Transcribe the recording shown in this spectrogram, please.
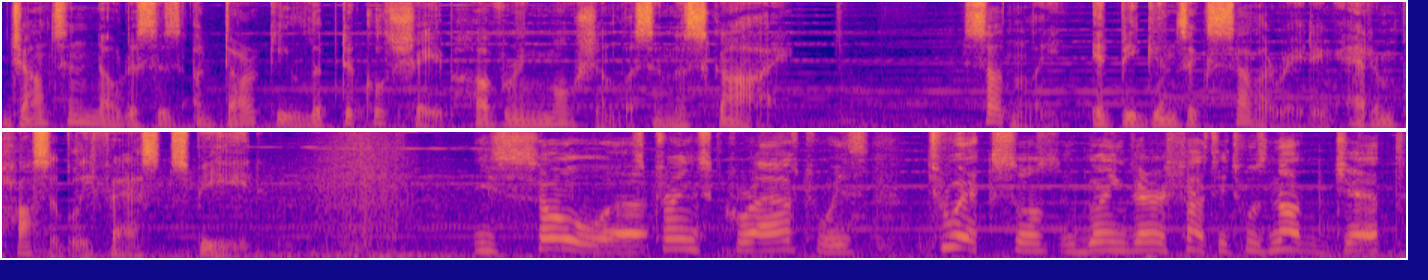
Johnson notices a dark elliptical shape hovering motionless in the sky. Suddenly, it begins accelerating at impossibly fast speed. He saw a strange craft with two exhausts going very fast. It was not jet,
